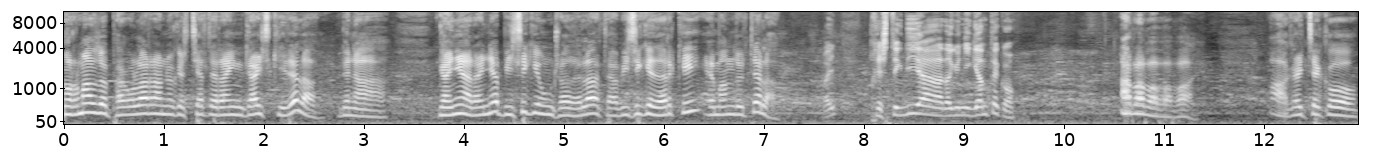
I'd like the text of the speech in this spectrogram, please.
normaldo pagolara nuk ez teaterain gaizki dela, bena, gaina araina biziki untsa dela eta biziki derki eman dutela. Bai, prestek dia dagun iganteko? Ah, ba, ba, ba, ba. Ah, gaitzeko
